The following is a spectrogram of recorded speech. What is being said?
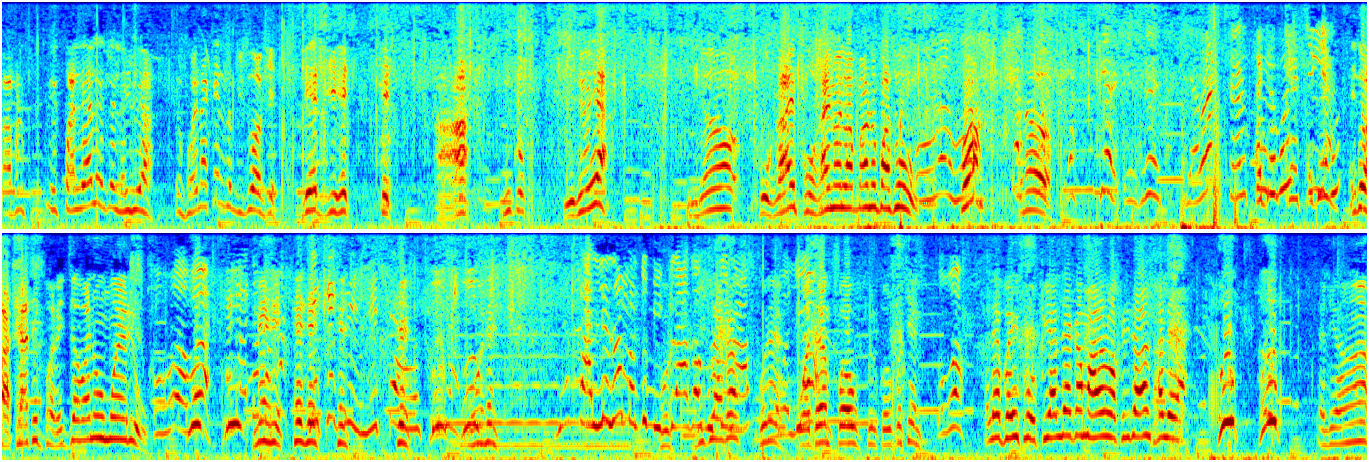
આપણે એક પાલે આલે એટલે લઈ લે ભય નાખે એટલે બીજું આવશે. લે જી હેઠ હેઠ. હા હું કહું રહ્યો યા એનો ફોગાય ફોગાય નો લાવવાનો પાછું. હો? અને એ તો હાથે હાથે ભરી જવાનું ઉમો રહ્યું ને હે હે હે હે હે ઓ હે બીક લાગે? ઓરે વધારે પાવ ફીલ કરું પછી ને. અલે ભાઈ આલ દે કે મારે નોકરી જવાનું થાલે. હા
